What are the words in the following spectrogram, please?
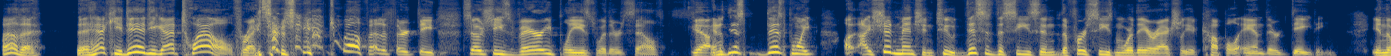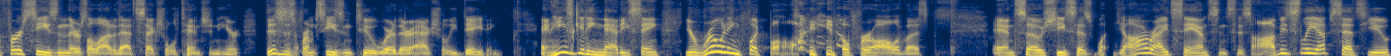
well, the, the heck you did you got 12 right so she got 12 out of 13 so she's very pleased with herself yeah and at this this point i should mention too this is the season the first season where they are actually a couple and they're dating in the first season there's a lot of that sexual tension here this is from season two where they're actually dating and he's getting mad he's saying you're ruining football you know for all of us and so she says well, yeah, all right sam since this obviously upsets you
